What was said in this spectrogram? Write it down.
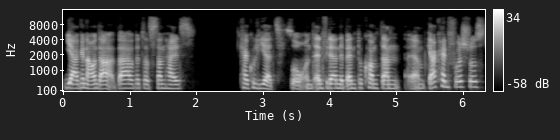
ja, genau, und da, da wird das dann halt kalkuliert. So, und entweder eine Band bekommt dann ähm, gar keinen Vorschuss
